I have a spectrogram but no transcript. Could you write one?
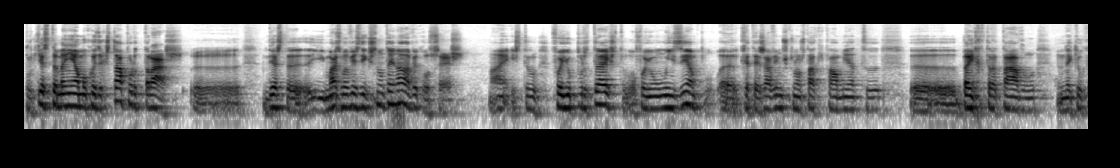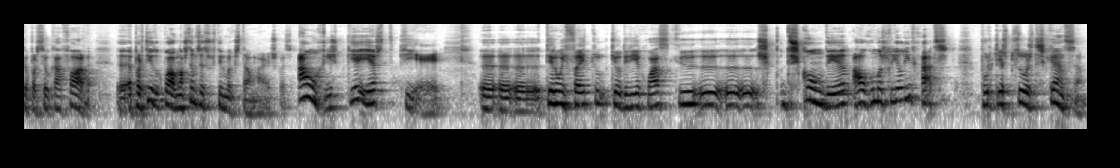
porque esse também é uma coisa que está por trás uh, desta, e mais uma vez digo, isto não tem nada a ver com o SES, é? Isto foi o pretexto, ou foi um exemplo, uh, que até já vimos que não está totalmente uh, bem retratado naquilo que apareceu cá fora, uh, a partir do qual nós estamos a discutir uma questão mais coisa. Há um risco que é este, que é ter um efeito que eu diria quase que de esconder algumas realidades, porque as pessoas descansam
